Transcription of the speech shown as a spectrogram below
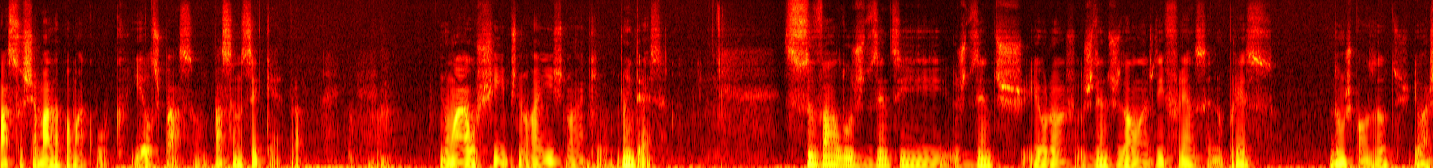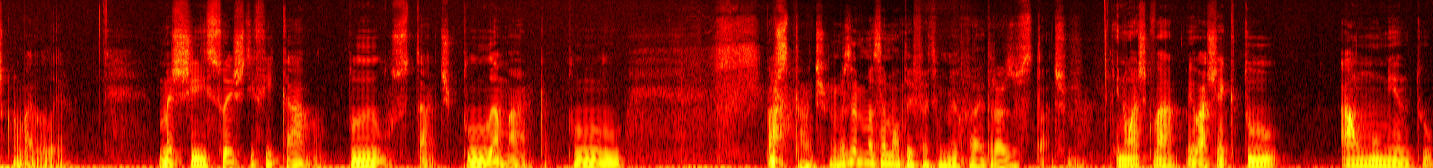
passo a chamada para o MacBook e eles passam, passa não sei o que pronto. Não há os chips, não há isto, não há aquilo, não interessa. Se vale os 200, e, os 200 euros, os 200 dólares de diferença no preço de uns para os outros, eu acho que não vai valer. Mas se isso é justificável pelo status, pela marca, pelo. Pá, Os status, mas, a- mas a malta efetivamente vai atrás dos status. mano. Eu não acho que vá. Eu acho é que tu, há um momento.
